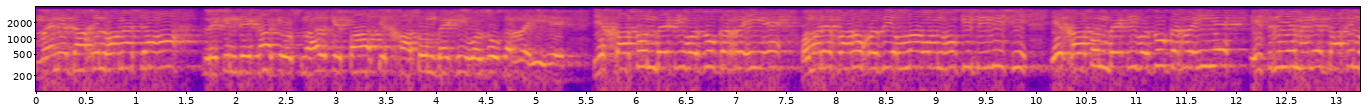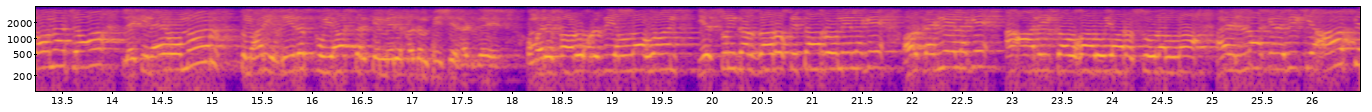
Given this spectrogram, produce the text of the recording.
میں نے داخل ہونا چاہا، لیکن دیکھا کہ اس محل کے پاس ایک خاتون بیٹھی وضو کر رہی ہے۔ یہ خاتون بیٹھی وضو کر رہی ہے۔ عمر فاروق رضی اللہ عنہ کی بیوی تھی۔ یہ خاتون بیٹھی وضو کر رہی ہے، اس لیے میں نے داخل ہونا چاہا۔ لیکن اے عمر، تمہاری غیرت کو یاد کر کے میرے قدم پیچھے ہٹ گئے۔ عمر فاروق رضی اللہ عنہ یہ سن کر زاروں کے رونے لگے۔ اور کہنے لگے علی کا اغارو یا رسول اللہ؟ اے اللہ کے نبی کہ آپ کے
